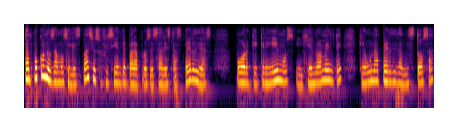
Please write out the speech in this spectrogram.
tampoco nos damos el espacio suficiente para procesar estas pérdidas, porque creemos ingenuamente que una pérdida amistosa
